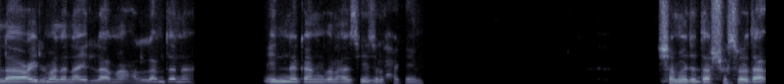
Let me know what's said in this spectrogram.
লা ইলমা লানা ইল্লা মা আল্লামতানা। ইন্নাকা আনতাল আজিজুল হাকিম। সম্মানিত দর্শক, শ্রোতা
